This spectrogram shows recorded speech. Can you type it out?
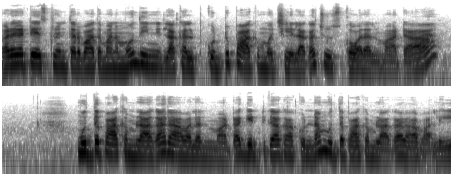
వడగట్టేసుకున్న తర్వాత మనము దీన్ని ఇలా కలుపుకుంటూ పాకం వచ్చేలాగా చూసుకోవాలన్నమాట. ముద్ద పాకంలాగా రావాలన్నమాట. గట్టిగా కాకుండా ముద్దపాకంలాగా రావాలి.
